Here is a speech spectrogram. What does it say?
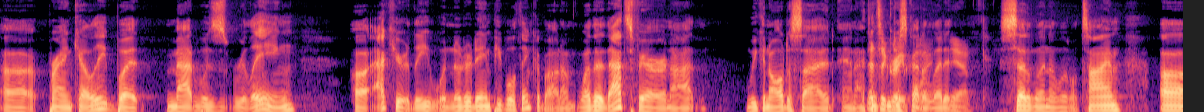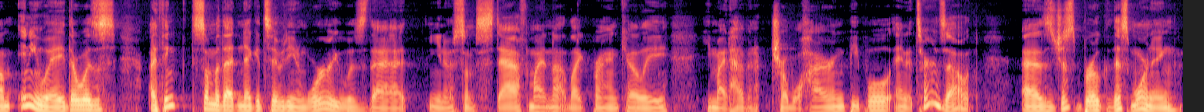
uh, Brian Kelly, but Matt was relaying uh, accurately what Notre Dame people think about him. Whether that's fair or not, we can all decide. And I think That's a we just got to let it yeah. settle in a little time. Um, anyway, there was, I think some of that negativity and worry was that, you know, some staff might not like Brian Kelly. He might have trouble hiring people. And it turns out, as just broke this morning,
